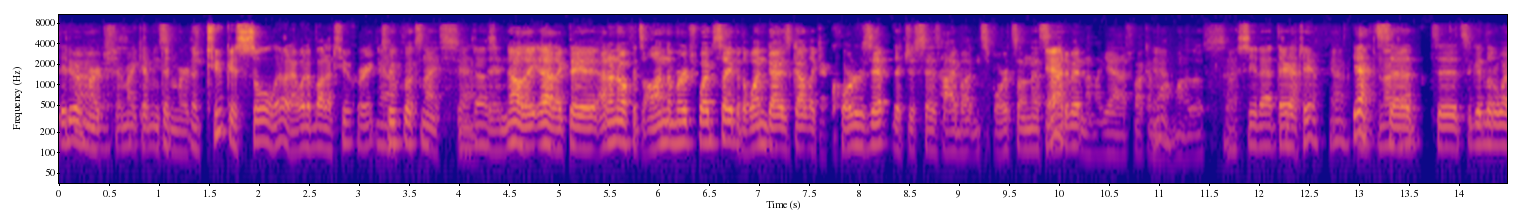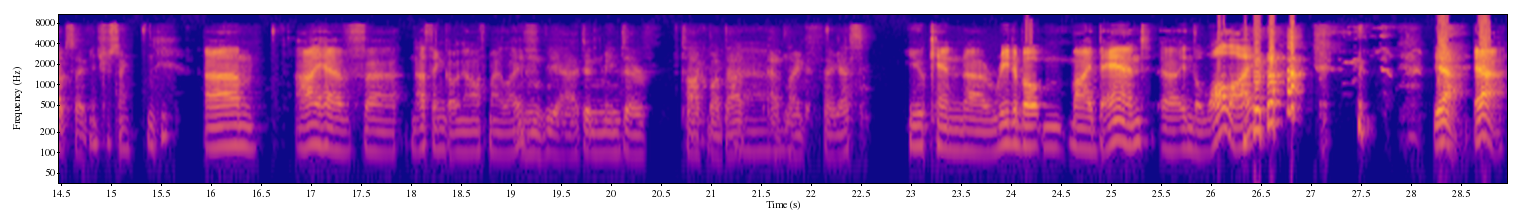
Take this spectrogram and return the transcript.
They do have merch. I might get me The, some merch. the toque is sold out. I would have bought a toque right now. Toque looks nice. It Yeah. does. They- no, they yeah, like they. I don't know if it's on the merch website, but the one guy's got like a quarter zip that just says High Button Sports on this Yeah. side of it, and I'm like, yeah, I fucking Yeah. want one of those. So. I see that there Yeah. too. Yeah, Yeah, it's, uh, a, it's a good little website. interesting. Mhm. Um, I have uh, nothing going on with my life. Mhm, Yeah, I didn't mean to talk about that Um, at length. I guess. You can uh, read about my band uh, in the Walleye. Yeah, yeah.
